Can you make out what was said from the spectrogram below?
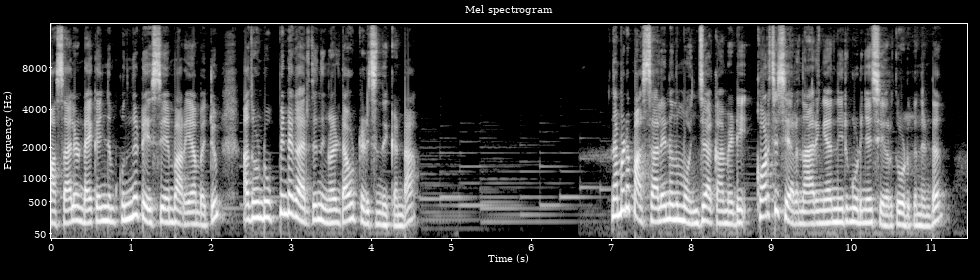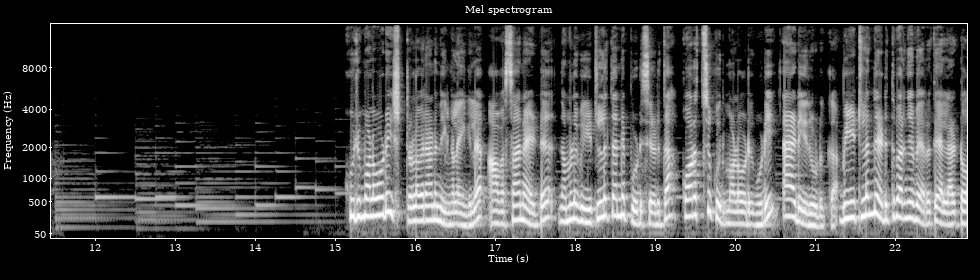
മസാല ഉണ്ടായി കഴിഞ്ഞാൽ നമുക്കൊന്ന് ടേസ്റ്റ് ചെയ്യുമ്പോൾ അറിയാൻ പറ്റും. അതുകൊണ്ട് ഉപ്പിന്റെ കാര്യത്തിൽ നിങ്ങൾ ഡൗട്ട് അടിച്ച് നിൽക്കണ്ട. നമ്മുടെ മസാലേനെ ഒന്ന് മൊഞ്ചാക്കാൻ വേണ്ടി കുറച്ച് ചെറുനാരങ്ങ നീരും കൂടി ഞാൻ ചേർത്ത് കൊടുക്കുന്നുണ്ട്. കുരുമുളക് പൊടി ഇഷ്ടമുള്ളവരാണ് നിങ്ങളെങ്കിൽ അവസാനമായിട്ട് നമ്മൾ വീട്ടിൽ തന്നെ പൊടിച്ചെടുത്ത കുറച്ച് കുരുമുളകോട് കൂടി ആഡ് ചെയ്ത് കൊടുക്കുക. വീട്ടിൽ നിന്ന് എടുത്തു പറഞ്ഞ വെറുതെ അല്ല കേട്ടോ.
